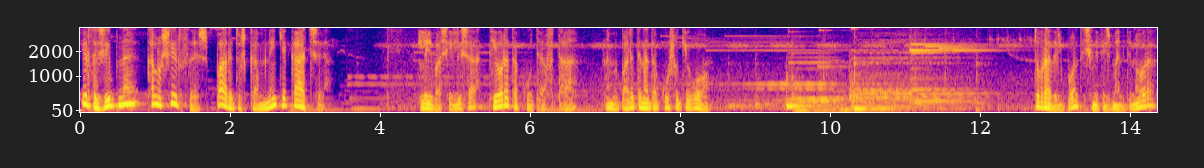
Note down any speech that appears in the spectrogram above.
Ήρθες, ύπνε, καλώς ήρθες. Πάρε το σκαμνί και κάτσε. Λέει η Βασίλισσα: Τι ώρα τα ακούτε αυτά, να με πάρετε να τα ακούσω κι εγώ. Το βράδυ λοιπόν, τη συνηθισμένη την ώρα,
